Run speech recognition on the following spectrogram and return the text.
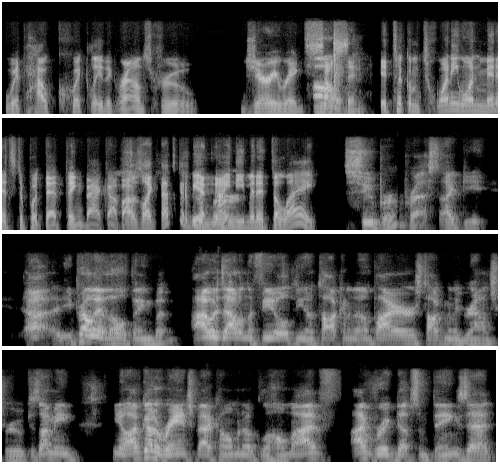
with how quickly the grounds crew jerry rigged oh. something. It took them 21 minutes to put that thing back up. I was like, that's going to be a 90 minute delay. Super impressed. Like you, uh, you probably have the whole thing, but I was out on the field, you know, talking to the umpires, talking to the grounds crew. Cause I mean, you know, I've got a ranch back home in Oklahoma. I've, I've rigged up some things that,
